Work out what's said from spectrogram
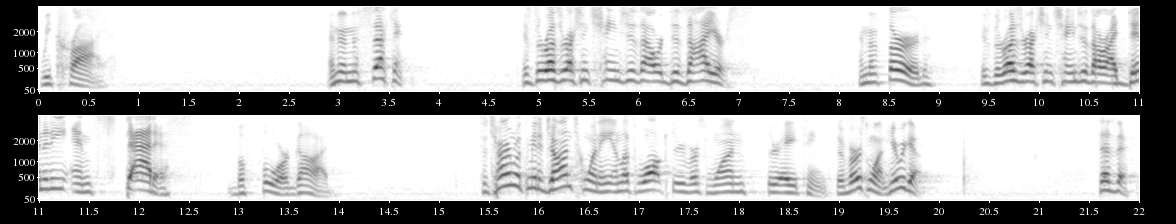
we cry. And then the second is the resurrection changes our desires. And the third is the resurrection changes our identity and status before God. So turn with me to John 20 and let's walk through verse 1 through 18. So, verse 1, here we go. It says this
